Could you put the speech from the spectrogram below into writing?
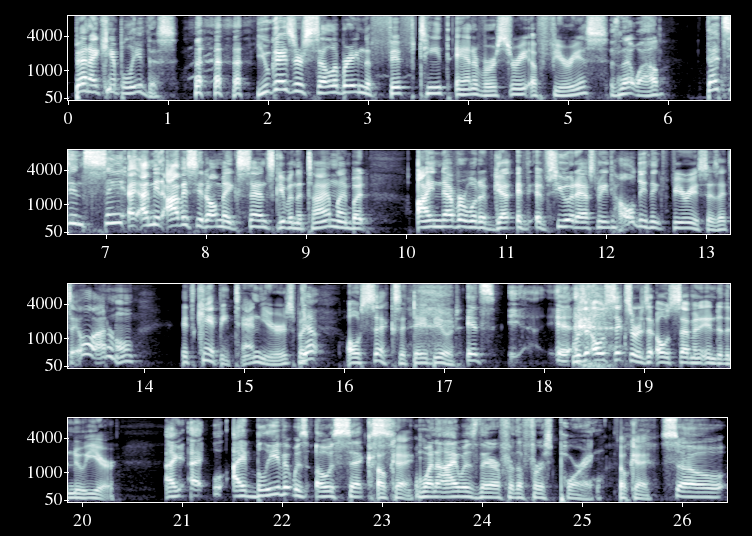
Ben, I can't believe this. you guys are celebrating the 15th anniversary of Furious. Isn't that wild? That's insane. I, I mean, obviously, it all makes sense given the timeline, but I never would have guessed. If, if you had asked me, how old do you think Furious is? I'd say, oh, I don't know. It can't be 10 years, but Yep. 06, it debuted. It's, it, Was it 06 or is it 07 into the new year? I, I, I believe it was 06 Okay. when I was there for the first pouring. Okay. So,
